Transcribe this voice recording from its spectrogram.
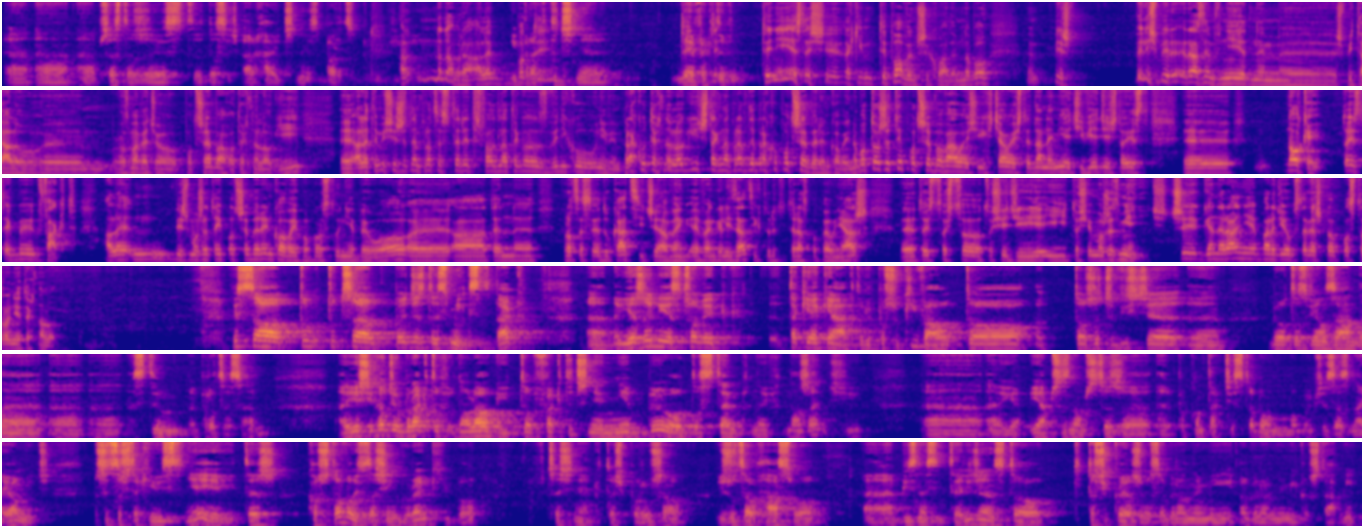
e, e, e, przez to, że jest dosyć archaiczny, jest bardzo długi. no dobra, ale. I praktycznie ty, nieefektywny. Ty, ty, nie jesteś takim typowym przykładem, no bo wiesz, Byliśmy razem w niejednym e, szpitalu e, rozmawiać o potrzebach, o technologii, ale ty myślisz, że ten proces wtedy trwał dlatego z wyniku, nie wiem, braku technologii, czy tak naprawdę braku potrzeby rynkowej? No bo to, że ty potrzebowałeś i chciałeś te dane mieć i wiedzieć, to jest, no okej, okay, to jest jakby fakt, ale mm, wiesz, może tej potrzeby rynkowej po prostu nie było, e, a ten e, proces edukacji czy ewangelizacji, który ty teraz popełniasz, e, to jest coś, co, co się dzieje i to się może zmienić. Czy generalnie bardziej obstawiasz to po stronie technologii? Wiesz co, tu, tu trzeba powiedzieć, że to jest miks, tak? Jeżeli jest człowiek taki jak ja, który poszukiwał, to, to rzeczywiście było to związane z tym procesem. Jeśli chodzi o brak technologii, to faktycznie nie było dostępnych narzędzi. E, e, ja, ja, przyznam szczerze, e, po kontakcie z Tobą mogłem się zaznajomić, że coś takiego istnieje i też kosztowość zasięgu ręki, bo wcześniej jak ktoś poruszał i rzucał hasło business intelligence, to to się kojarzyło z ogromnymi, ogromnymi kosztami.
